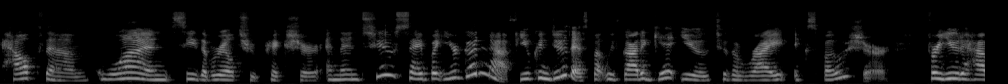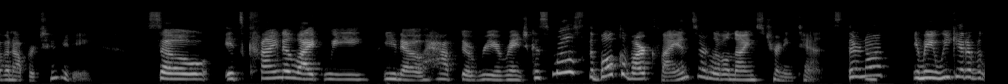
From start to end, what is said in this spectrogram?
help them one, see the real true picture, and then two, say, but you're good enough. You can do this, but we've got to get you to the right exposure for you to have an opportunity. So it's kind of like we, you know, have to rearrange because most, the bulk of our clients are level nines turning 10s. They're mm. not, I mean, we get, a,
